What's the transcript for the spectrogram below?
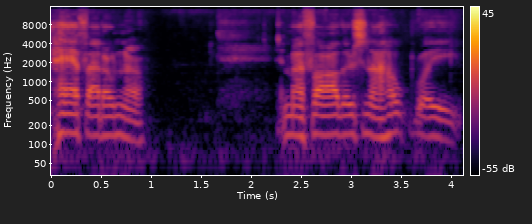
half, I don't know. And my father's, and I hopefully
